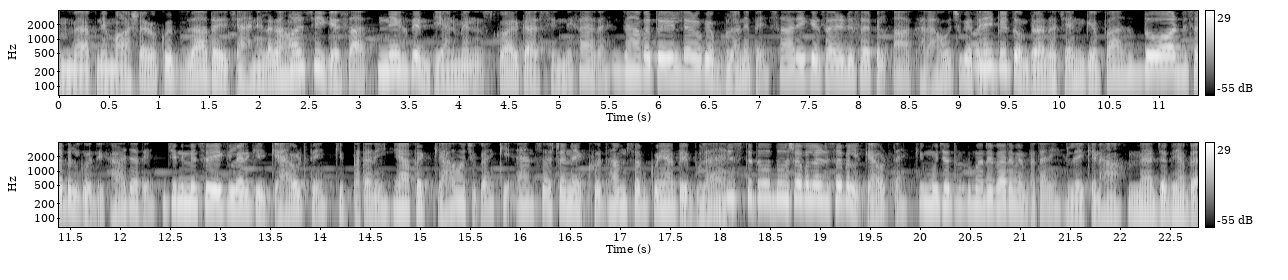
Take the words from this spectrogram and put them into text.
मैं अपने मास्टर को कुछ ज़्यादा ही चाहने लगा हूँ। इसी के साथ नेक्स्ट दिन टियन मैन स्क्वायर का सीन दिखाया था, जहाँ पे तो एल्डरों के बुलाने पे सारे के सारे डिसाइपल आ खड़ा हो चुके थे। फिर तो ब्रदर चैन के पास दो और डिसाइपल को दिखाया जाते, जिनमें से एक लड़की क्या उठते कि पता नहीं यहाँ पे क्या हो चुका है कि एंसेस्टर ने खुद हम सबको यहाँ पे बुलाया जिस पे तो दूसरा वाला डिसेबल क्या उठता है कि मुझे तो तुम्हारे बारे में पता नहीं, लेकिन हाँ मैं जब यहाँ पे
